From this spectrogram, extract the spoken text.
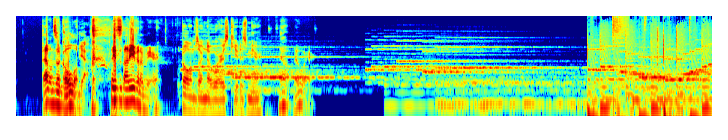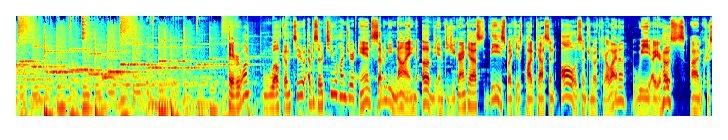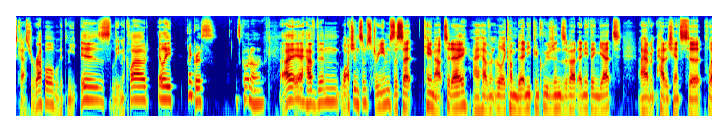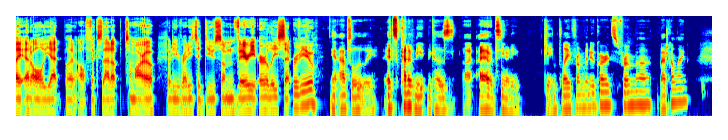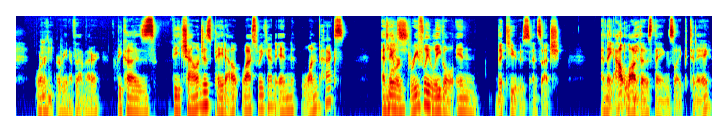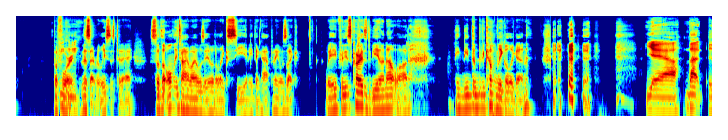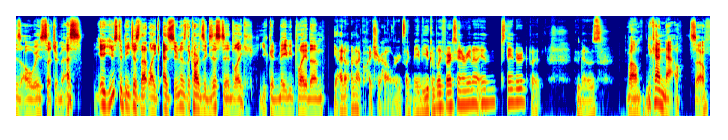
That one's a golem. Yeah, it's not even a Myr. Golems are nowhere as cute as Myr. No, nowhere. Hey everyone, welcome to episode 279 of the MTG Grindcast, the spikiest podcast in all of Central North Carolina. We are your hosts. I'm Chris Castor Rappel. With me is Lee McLeod. Hey Lee. Hi Chris. What's going on? I have been watching some streams. The set came out today. I haven't really come to any conclusions about anything yet. I haven't had a chance to play at all yet, but I'll fix that up tomorrow. But are you ready to do some very early set review? Yeah, absolutely. It's kind of neat because uh, I haven't seen any gameplay from the new cards from uh, Magic Online or mm-hmm. Arena for that matter because the challenges paid out last weekend in one packs and yes. they were briefly legal in the queues and such. And they outlawed those things like today before mm-hmm. the set releases today. So the only time I was able to like see anything happening was like waiting for these cards to be unoutlawed. They need them to become legal again. yeah, that is always such a mess. It used to be just that, like, as soon as the cards existed, like, you could maybe play them. Yeah, I don't, I'm not quite sure how it works. Like, maybe you can play Phyrexian Arena in Standard, but who knows? Well, you can now, so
